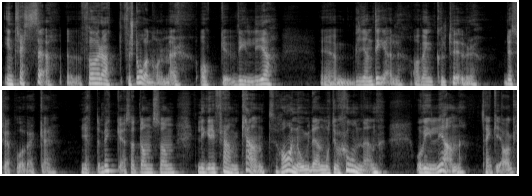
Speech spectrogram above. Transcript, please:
intresse eh, för att förstå normer och vilja ehm, bli en del av en kultur. Det tror jag påverkar jättemycket. Så att de som ligger i framkant har nog den motivationen och viljan, tänker jag.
